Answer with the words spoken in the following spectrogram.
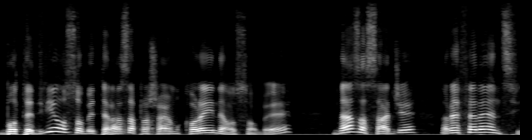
bo te dwie osoby teraz zapraszają kolejne osoby na zasadzie referencji.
